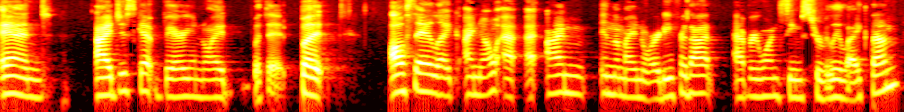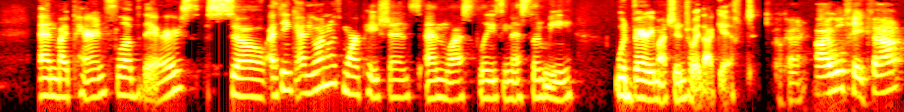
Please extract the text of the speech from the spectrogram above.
And I just get very annoyed with it. But I'll say, like, I know I, I'm in the minority for that. Everyone seems to really like them, and my parents love theirs. So I think anyone with more patience and less laziness than me would very much enjoy that gift. Okay, I will take that.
